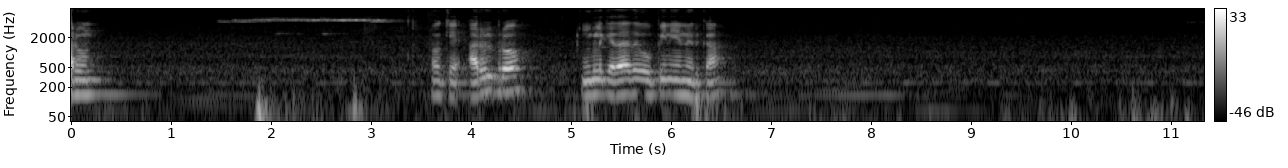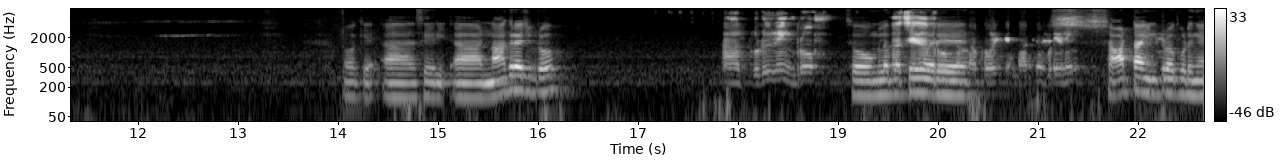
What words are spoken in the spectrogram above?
அருண்? ஓகே அருள் ப்ரோ உங்களுக்கு ஏதாவது ஒப்பீனியன் இருக்கா? ஓகே சரி. Nagaraj bro good evening bro so உங்களை பற்றி ஒரு ஷார்ட்டாக இன்ட்ரோ கொடுங்க.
